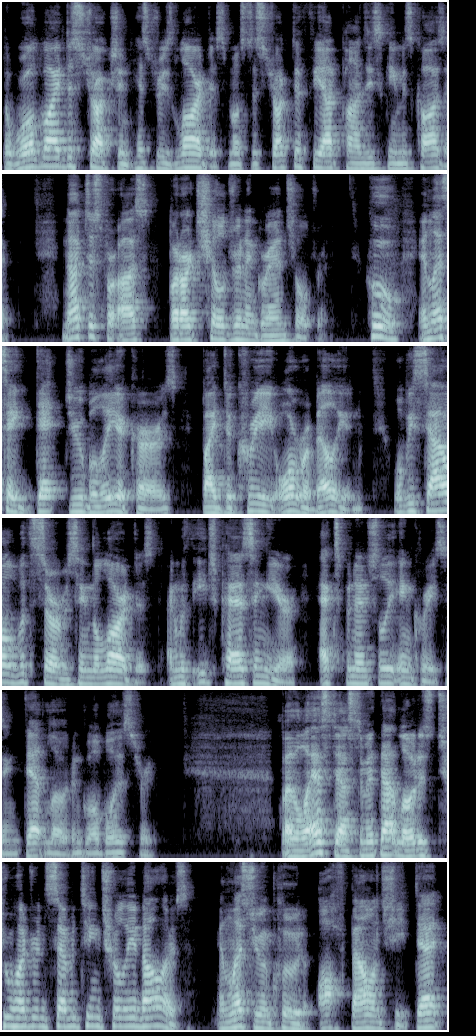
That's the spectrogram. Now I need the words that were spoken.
the worldwide destruction history's largest, most destructive fiat Ponzi scheme is causing, not just for us, but our children and grandchildren, who, unless a debt jubilee occurs by decree or rebellion, will be saddled with servicing the largest, and with each passing year, exponentially increasing debt load in global history. By the last estimate, that load is $217 trillion, unless you include off balance sheet debt,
